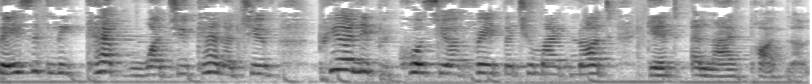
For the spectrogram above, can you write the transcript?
basically cap what you can achieve purely because you're afraid that you might not get a life partner.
